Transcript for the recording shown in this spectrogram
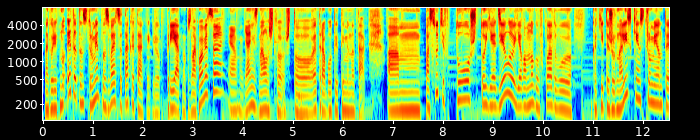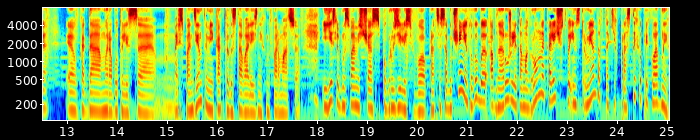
Она говорит, ну этот инструмент называется так и так. Я говорю, приятно познакомиться. Я не знала, что, что это работает именно так. По сути, в то, что я делаю, я во многом вкладываю какие-то журналистские инструменты, Э, когда мы работали с респондентами и как-то доставали из них информацию. И если бы мы с вами сейчас погрузились в процесс обучения, то вы бы обнаружили там огромное количество инструментов, таких простых и прикладных.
